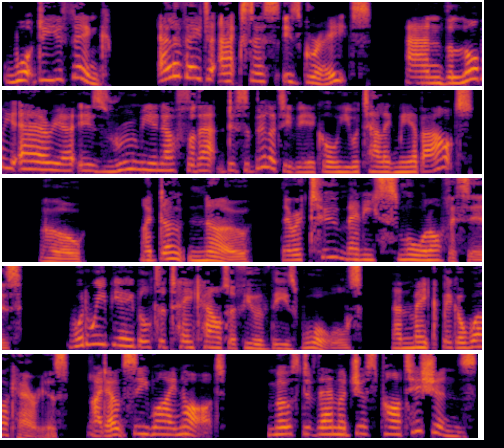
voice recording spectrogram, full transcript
what do you think? Elevator access is great, and the lobby area is roomy enough for that disability vehicle you were telling me about. Oh, I don't know. There are too many small offices. Would we be able to take out a few of these walls and make bigger work areas? I don't see why not. Most of them are just partitions.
